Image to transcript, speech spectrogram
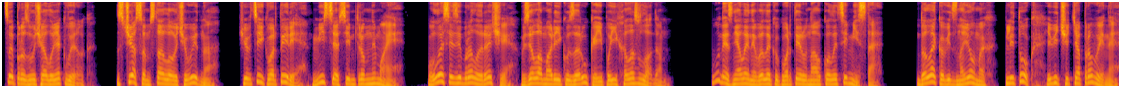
Це прозвучало як вирок. З часом стало очевидно, що в цій квартирі місця всім трьом немає. Олеся зібрала речі, взяла Марійку за руки і поїхала з владом. Вони зняли невелику квартиру на околиці міста. Далеко від знайомих, пліток і відчуття провини.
